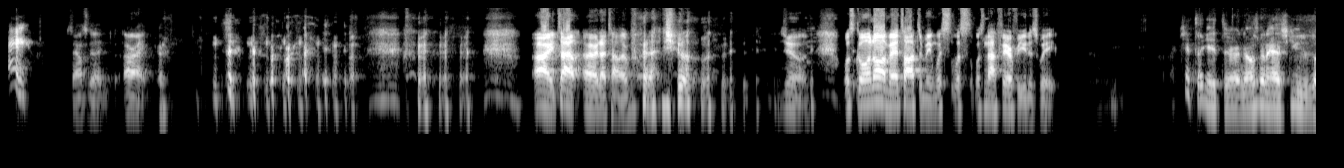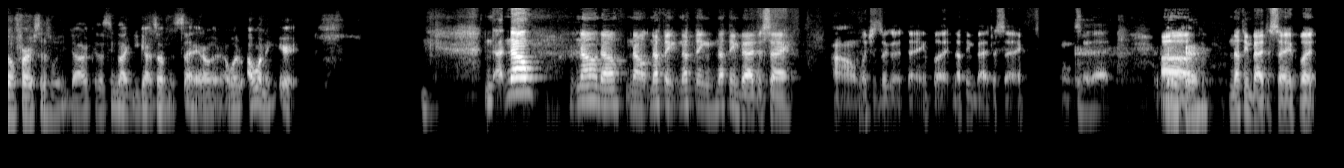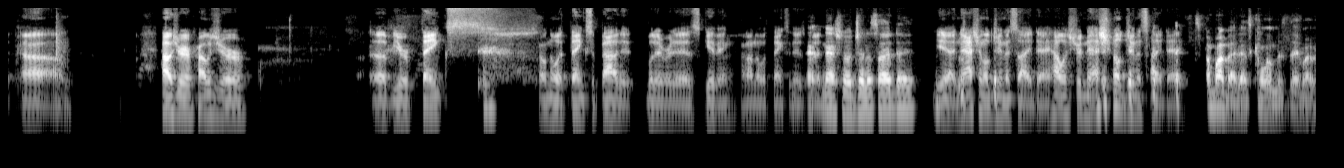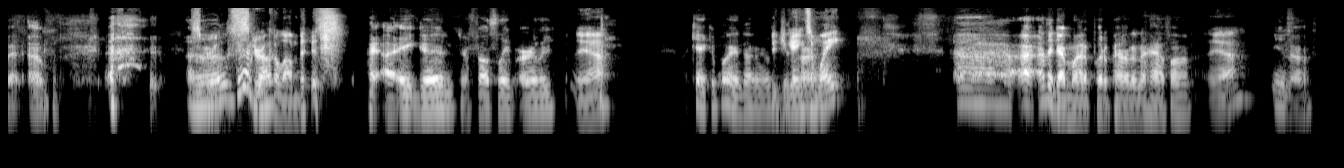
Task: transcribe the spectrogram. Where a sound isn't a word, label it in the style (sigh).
Hey, Sounds good. All right. (laughs) (laughs) All right, Tyler. All right, not Tyler, but uh, June. June, what's going on, man? Talk to me. What's what's what's not fair for you this week? I can't take it there, and I was going to ask you to go first this week, dog, because it seems like you got something to say. And I, I, want- I want to hear it. No, no, no, no, nothing, nothing, nothing bad to say. Um, which is a good thing, but nothing bad to say. I won't say that. Uh, (laughs) okay. Nothing bad to say, but um, how's your how's your uh, your thanks? (sighs) (laughs) I don't know what thanks about it, whatever it is, giving. I don't know what thanks it is, but National Genocide Day. yeah, (laughs) National Genocide Day. How was your National Genocide Day? (laughs) Oh, my bad. That's Columbus Day. My bad. Um, (laughs) uh, Screw, good, screw bro. Columbus. I, I ate good. I fell asleep early. Yeah. I can't complain, dog. It was a Did you gain some weight? Uh, I, I think I might have put a pound and a half on. Yeah. You know.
